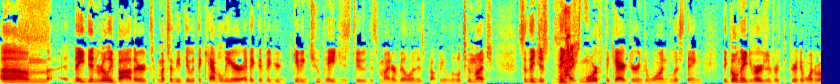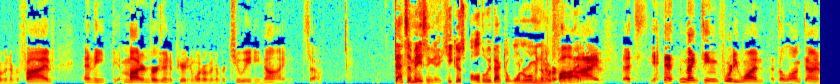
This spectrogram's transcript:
Um, they didn't really bother, to, much like they did with the Cavalier. I think they figured giving two pages to this minor villain is probably a little too much. So they just they just morphed the character into one listing. The Golden Age version first appeared in Wonder Woman number five, and the modern version appeared in Wonder Woman number two eighty nine. So That's amazing. He goes all the way back to Wonder Woman number, number five. That's yeah, nineteen forty one. That's a long time.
